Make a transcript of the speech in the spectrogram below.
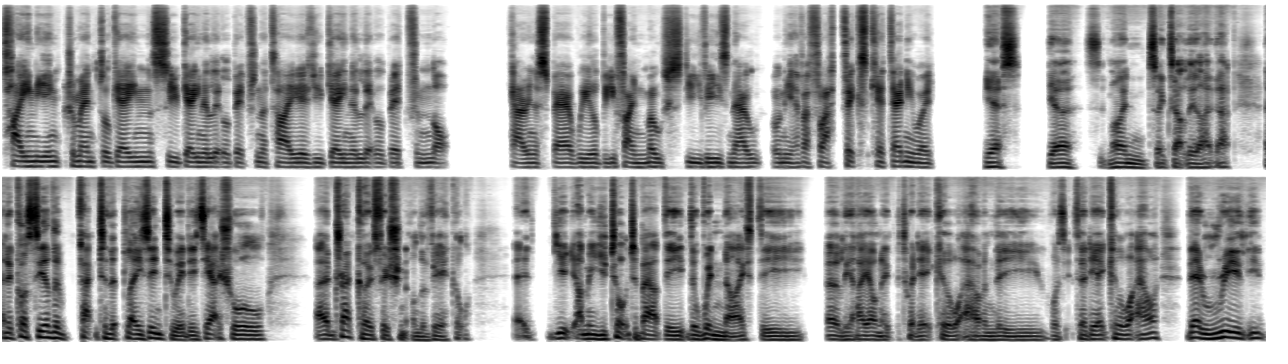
tiny incremental gains. So you gain a little bit from the tires, you gain a little bit from not carrying a spare wheel, but you find most EVs now only have a flat fix kit anyway. Yes. Yeah. Mine's exactly like that. And of course, the other factor that plays into it is the actual uh, drag coefficient on the vehicle. Uh, you, I mean, you talked about the the wind knife, the early Ioniq, the 28 kilowatt hour, and the was it 38 kilowatt hour? They're really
